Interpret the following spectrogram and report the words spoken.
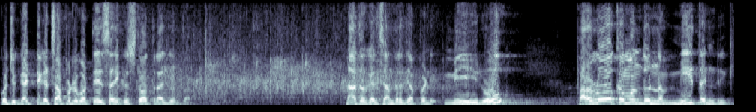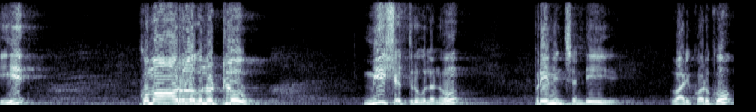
కొంచెం గట్టిగా చప్పట్లు కొట్టే సైకి స్తోత్రాలు చెప్తాం. నాతో కలిసి అందరూ చెప్పండి. మీరు పరలోకమందున్న మీ తండ్రికి కుమారులగునట్లు మీ శత్రువులను ప్రేమించండి. వారి కొరకు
